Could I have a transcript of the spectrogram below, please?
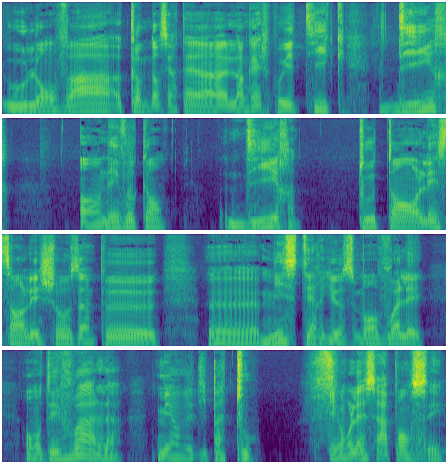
où l'on va, comme dans certains langages poétiques, dire en évoquant, dire tout en laissant les choses un peu euh, mystérieusement voilées. On dévoile, mais on ne dit pas tout. Et on laisse à penser.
